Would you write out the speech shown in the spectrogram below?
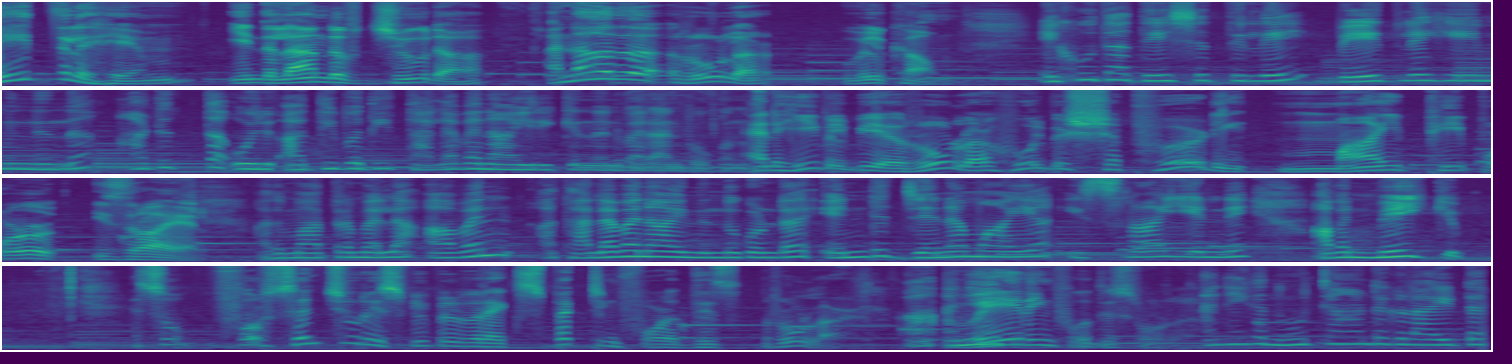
Bethlehem in the land of Judah, another ruler will come. യഹൂദ ദേശത്തിലെ ബേദ്ലഹേമിൽ നിന്ന് അടുത്ത ഒരു അധിപതി തലവനായിരിക്കുന്നവൻ വരാൻ പോകുന്നു And he will be a ruler who will be shepherding my people Israel. അതുമാത്രമല്ല അവൻ തലവനായി നിന്നുകൊണ്ട് എന്റെ ജനമായ ഇസ്രായേലിനെ അവൻ മേയ്ക്കും So for centuries, people were expecting for this ruler, waiting for this ruler. അനേക നൂറ്റാണ്ടുകളായിട്ട്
